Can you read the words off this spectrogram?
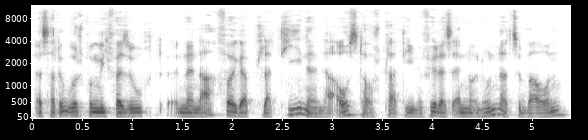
Es hatte ursprünglich versucht, eine Nachfolgerplatine, eine Austauschplatine für das N900 zu bauen.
